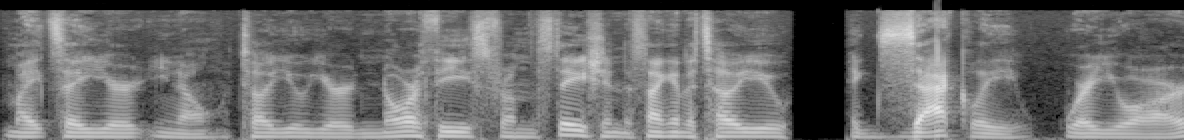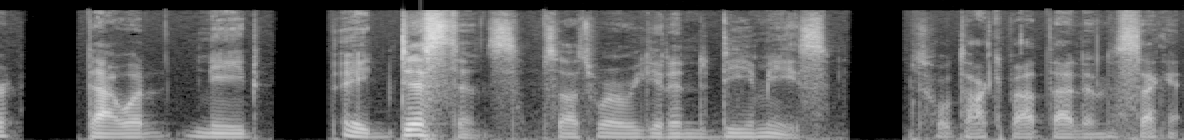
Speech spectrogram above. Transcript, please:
might say you're, you know, tell you you're northeast from the station. It's not going to tell you exactly where you are. That would need a distance. So that's where we get into DMEs. So we'll talk about that in a second.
